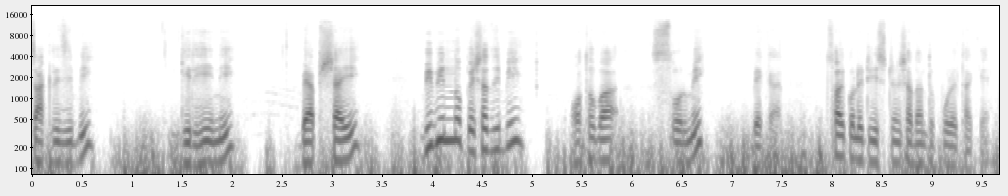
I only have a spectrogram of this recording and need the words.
চাকরিজীবী, গৃহিণী, ব্যবসায়ী, বিভিন্ন পেশাজীবী অথবা শ্রমিক, বেকার, ছয় কোয়ালিটির স্টুডেন্ট সাধারণত পড়ে থাকে।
